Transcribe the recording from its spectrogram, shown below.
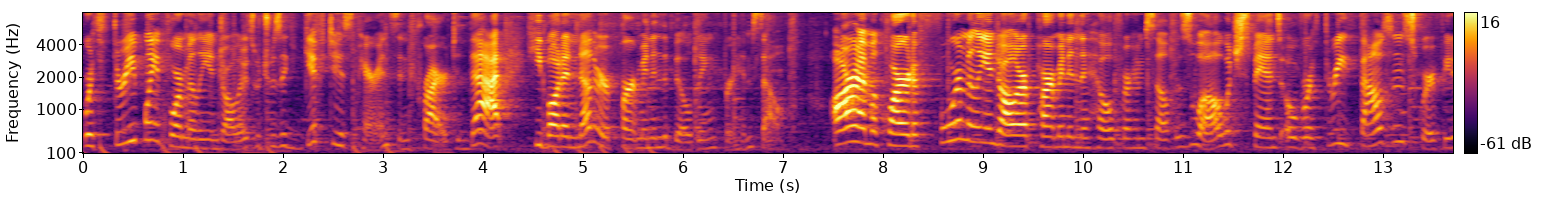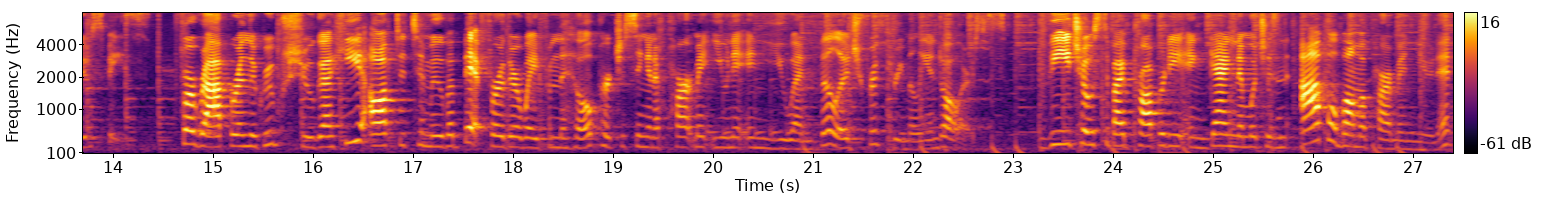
worth $3.4 million, which was a gift to his parents, and prior to that, he bought another apartment in the building for himself. RM acquired a $4 million apartment in the Hill for himself as well, which spans over 3,000 square feet of space. For rapper in the group Suga, he opted to move a bit further away from the hill, purchasing an apartment unit in UN Village for $3 million. V chose to buy property in Gangnam, which is an Apelbaum apartment unit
